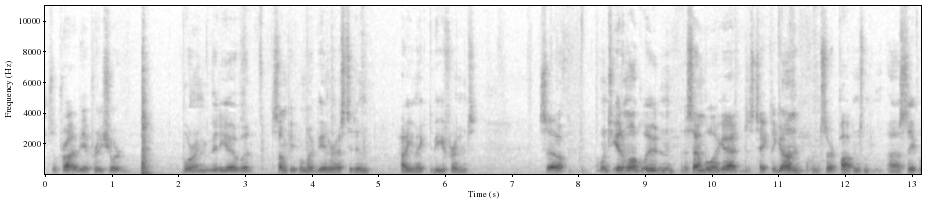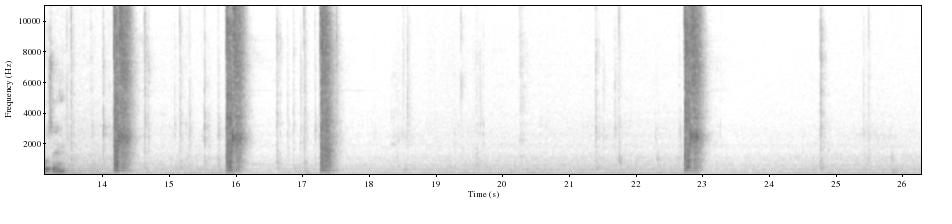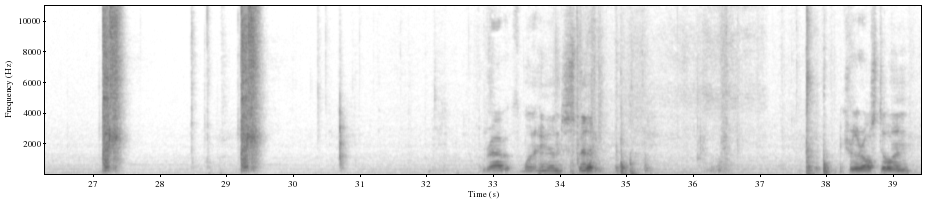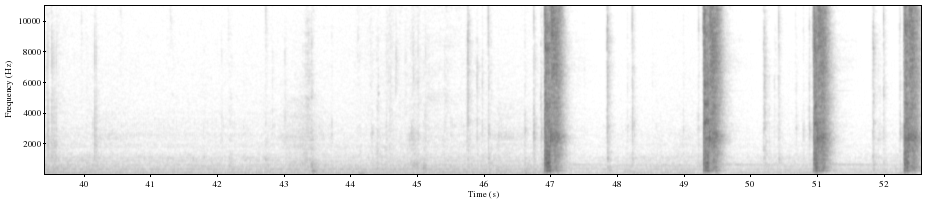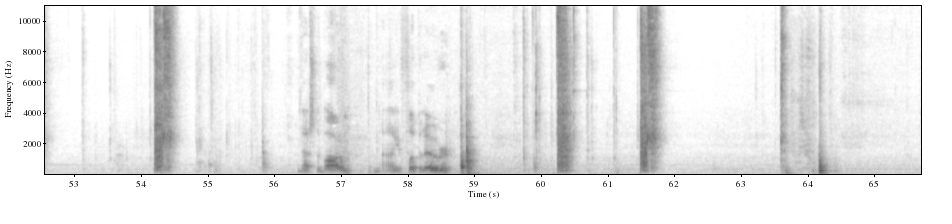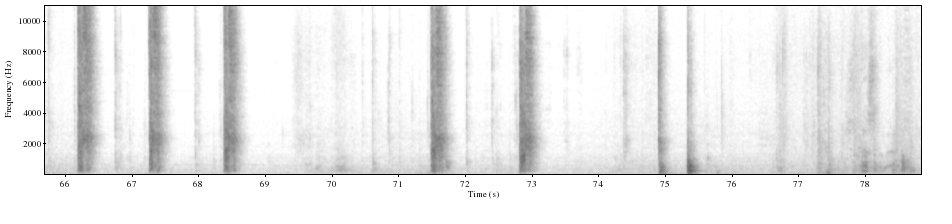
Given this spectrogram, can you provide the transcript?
This will probably be a pretty short, boring video, but some people might be interested in how you make the bee-frames. So, once you get them all glued and assembled like that, just take the gun and start popping some uh, staples in. grab it with one hand, spin it. Make sure they're all still in. That's the bottom. Now you flip it over. That's the bad one.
